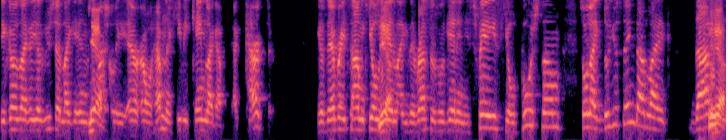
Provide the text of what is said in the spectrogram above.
because like you said, like especially yeah. Earl Hebner, he became like a, a character because every time he'll get like the wrestlers will get in his face, he'll push them. So like, do you think that like that is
